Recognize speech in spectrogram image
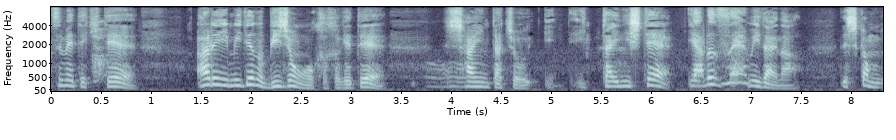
集めてきてある意味でのビジョンを掲げて社員たちをい一体にしてやるぜみたいな。でしかも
